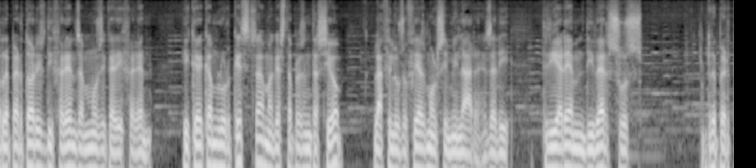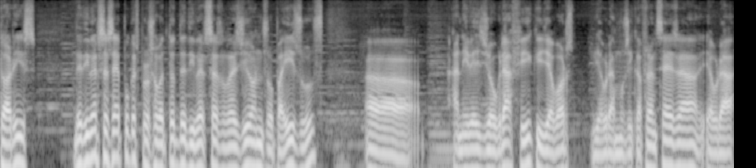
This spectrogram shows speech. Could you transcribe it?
repertoris diferents amb música diferent. I crec que amb l'orquestra, amb aquesta presentació, la filosofia és molt similar, és a dir, triarem diversos repertoris de diverses èpoques, però sobretot de diverses regions o països eh, a nivell geogràfic, i llavors hi haurà música francesa, hi haurà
